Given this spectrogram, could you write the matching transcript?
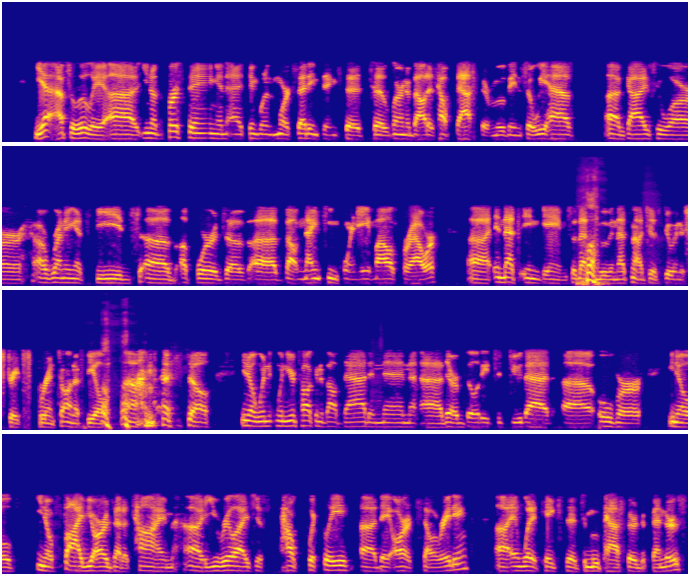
Yeah, absolutely. Uh, you know, the first thing, and I think one of the more exciting things to to learn about is how fast they're moving. So we have uh, guys who are, are running at speeds of upwards of uh, about 19.8 miles per hour. Uh, and that's in game. So that's moving. That's not just doing a straight sprint on a field. Um, so, you know, when, when you're talking about that and then uh, their ability to do that uh, over, you know, you know, five yards at a time, uh, you realize just how quickly uh, they are accelerating uh, and what it takes to, to move past their defenders.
